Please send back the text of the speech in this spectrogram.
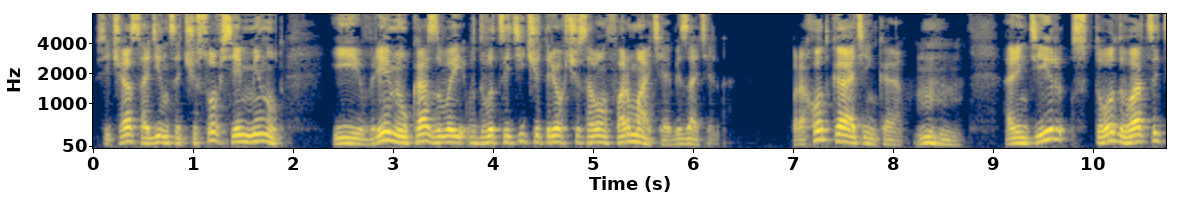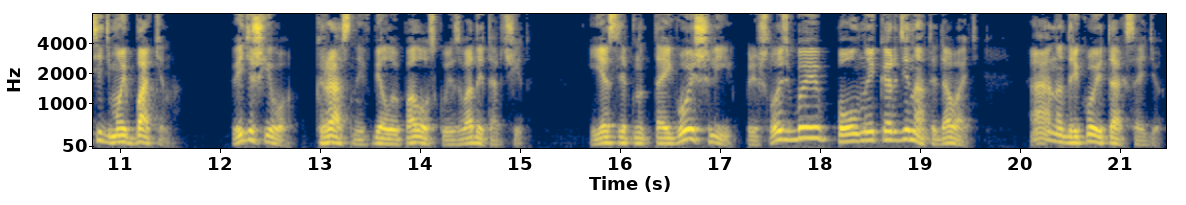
Сейчас 11 часов 7 минут, и время указывай в 24-часовом формате обязательно. Пароход Катенька. Угу. Ориентир 127-й Бакин. Видишь его? Красный в белую полоску из воды торчит. Если б над тайгой шли, пришлось бы полные координаты давать. А над рекой и так сойдет.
